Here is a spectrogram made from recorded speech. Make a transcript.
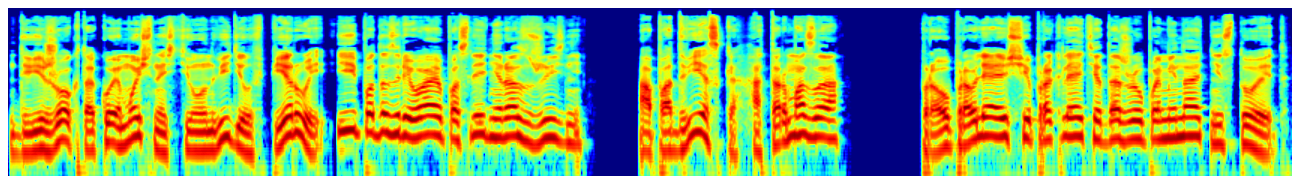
Движок такой мощности он видел в первый и, подозреваю, последний раз в жизни. А подвеска, а тормоза. Про управляющие проклятия даже упоминать не стоит.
